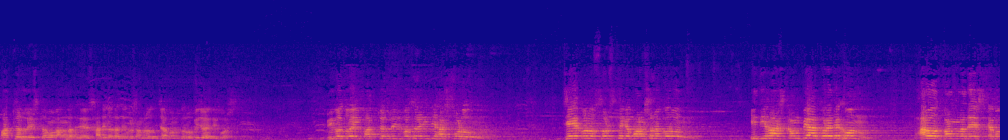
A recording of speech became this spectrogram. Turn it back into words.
পাঁচচল্লিশতম বাংলাদেশের স্বাধীনতা দিবস আমরা উদযাপন করব, বিজয় দিবস। বিগত এই পাঁচচল্লিশ বছরের ইতিহাস পড়ুন। যে কোনো সোর্স থেকে পড়াশোনা করুন। ইতিহাস কম্পেয়ার করে দেখুন। ভারত, বাংলাদেশ এবং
